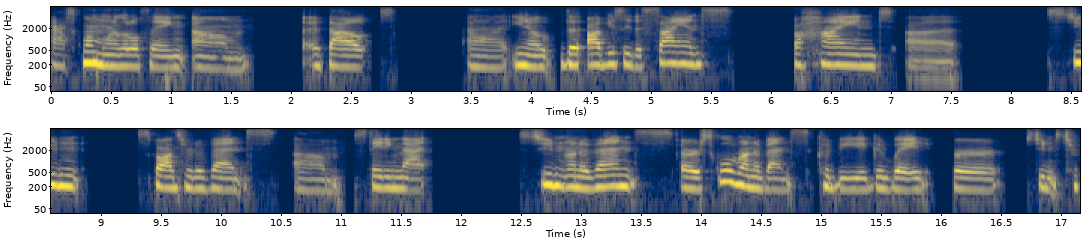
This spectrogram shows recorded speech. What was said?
ask one more little thing. Um, about uh, you know the obviously the science behind uh, student sponsored events um, stating that student run events or school run events could be a good way for students to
